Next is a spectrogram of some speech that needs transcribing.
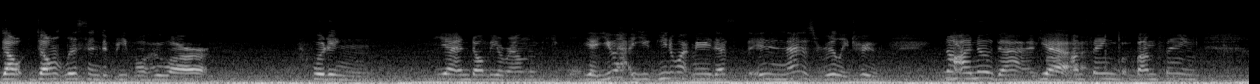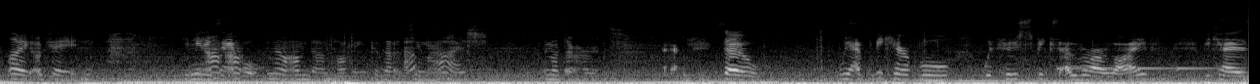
don't don't listen to people who are putting. Yeah, and don't be around them people. Yeah, you ha- you you know what, Mary? That's and that is really true. No, You- I know that. Yeah. I'm saying, but I'm saying, like, okay. Give me an example. no, I'm done talking because that was Oh too much. gosh. My mouth hurts. Okay, so we have to be careful with who speaks over our life because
